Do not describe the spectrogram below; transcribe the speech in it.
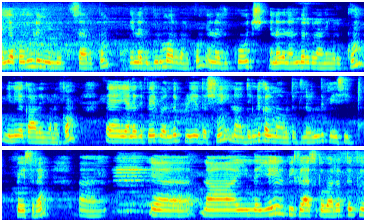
ஐயா பொதுவுடைமை மூர்த்தி சாருக்கும் எனது குருமார்களுக்கும் எனது கோச் எனது நண்பர்கள் அனைவருக்கும் இனிய காலை வணக்கம். எனது பேர் வந்து பிரியதர்ஷினி. நான் திண்டுக்கல் மாவட்டத்திலேருந்து பேசிட்டு பேசுகிறேன் நான் இந்த ஏஎல்பி கிளாஸுக்கு வர்றதுக்கு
